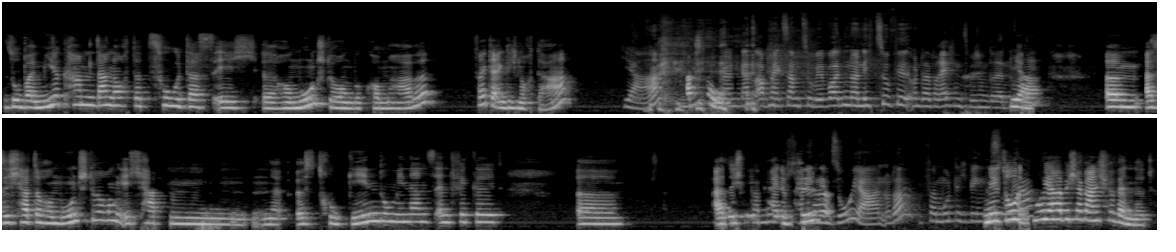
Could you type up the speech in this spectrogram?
So bei mir kam dann noch dazu, dass ich äh, Hormonstörungen bekommen habe. Seid ihr eigentlich noch da? Ja, Ach so. ganz aufmerksam zu. Wir wollten noch nicht zu viel unterbrechen zwischendrin. Ja, ähm, also ich hatte Hormonstörungen, ich habe eine Östrogendominanz entwickelt. Äh, also ich nehme keine Vermutlich wegen den Sojan, oder? Vermutlich wegen Nee, so Soja? Soja habe ich ja gar nicht verwendet.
